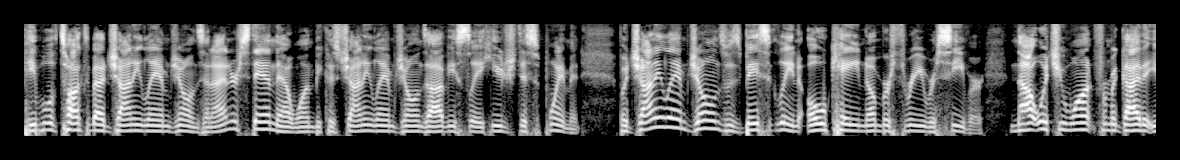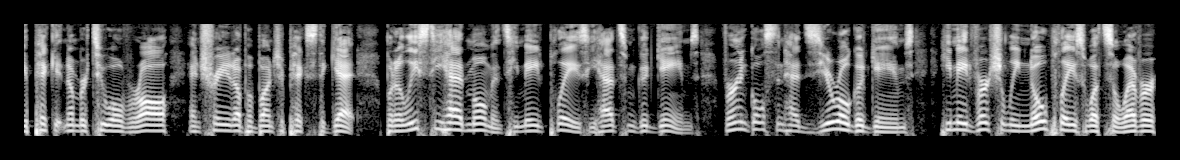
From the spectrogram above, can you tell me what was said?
People have talked about Johnny Lam Jones, and I understand that one because Johnny Lam Jones obviously a huge disappointment. But Johnny Lam Jones was basically an okay number three receiver. Not what you want from a guy that you pick at number two overall and traded up a bunch of picks to get. But at least he had moments. He made plays. He had some good games. Vernon Gholston had zero good games. He made virtually no plays whatsoever,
